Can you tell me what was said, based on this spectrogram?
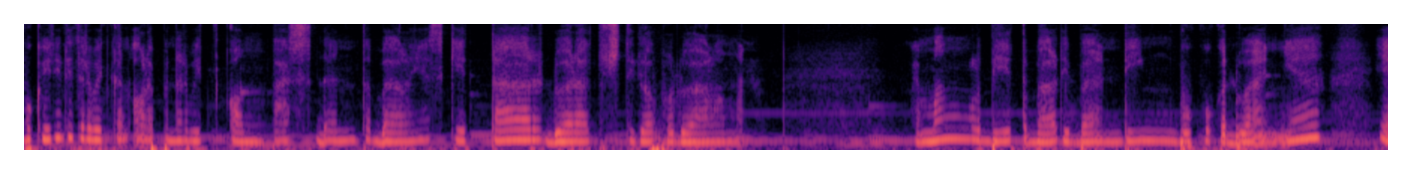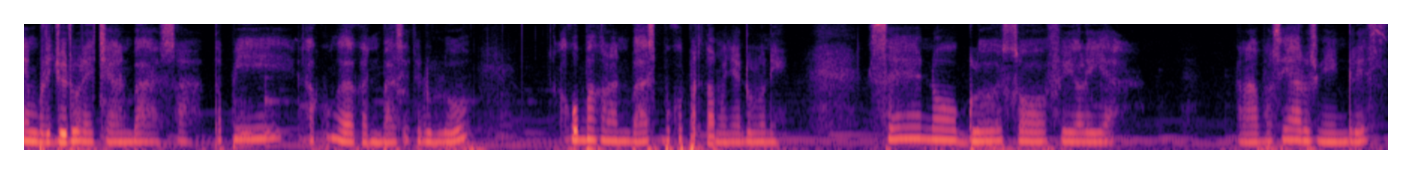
Buku ini diterbitkan oleh penerbit Kompas dan tebalnya sekitar 232 halaman memang lebih tebal dibanding buku keduanya yang berjudul Recehan Bahasa. Tapi aku nggak akan bahas itu dulu. Aku bakalan bahas buku pertamanya dulu nih. Xenoglosophilia. Kenapa sih harus nginggris?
